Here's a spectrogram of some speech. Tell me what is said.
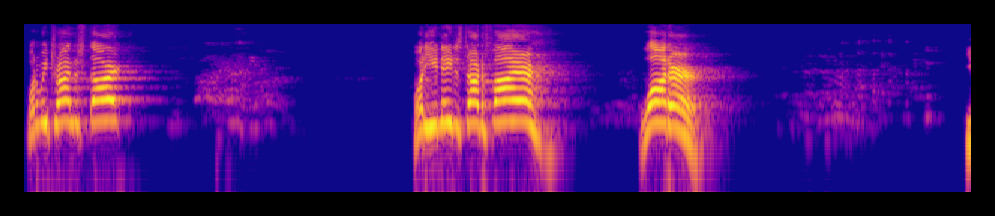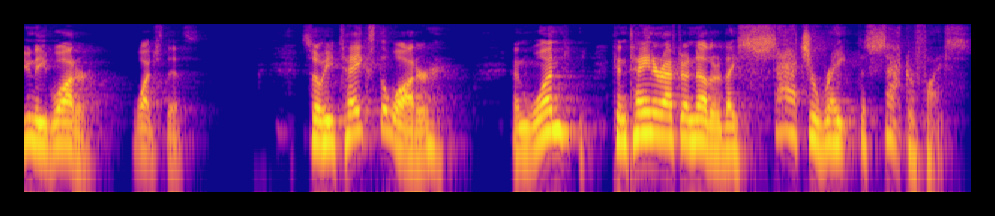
What are we trying to start? What do you need to start a fire? Water. You need water. Watch this. So he takes the water, and one container after another, they saturate the sacrifice.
